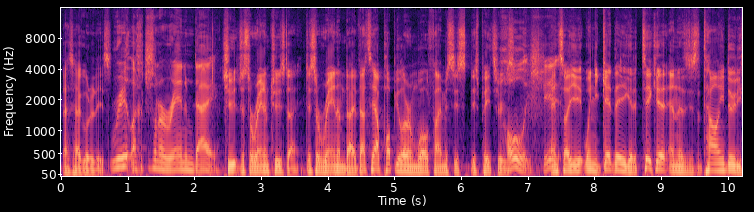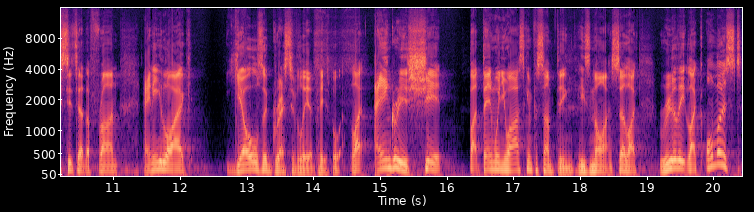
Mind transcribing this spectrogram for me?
That's how good it is. Real, like just on a random day. Just a random Tuesday, just a random day. That's how popular and world famous this, this pizza is. Holy shit. And so you, when you get there, you get a ticket, and there's this Italian dude. He sits out the front, and he like yells aggressively at people, like angry as shit. But then when you ask him for something, he's nice. So like really, like almost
